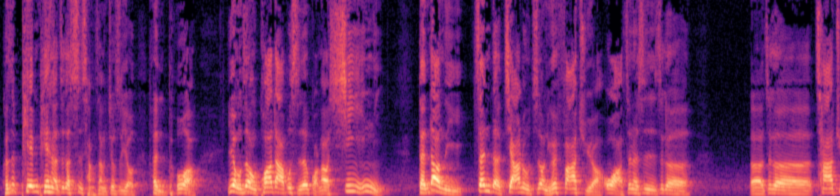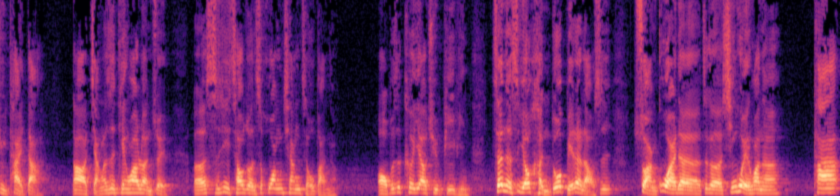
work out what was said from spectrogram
可是偏偏啊，这个市场上就是有很多啊，用这种夸大不实的广告吸引你，等到你真的加入之后，你会发觉啊，哇，真的是这个呃，这个差距太大啊，讲的是天花乱坠。而实际操作的是荒腔走板呢，哦，不是刻意要去批评，真的是有很多别的老师转过来的这个新会的话呢，他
